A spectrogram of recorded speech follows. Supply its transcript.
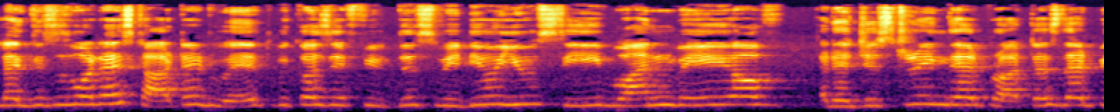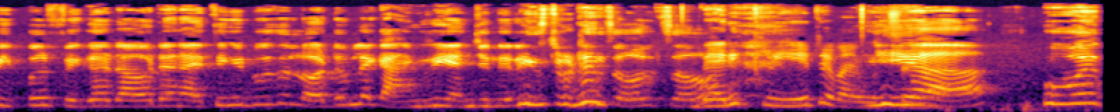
like this is what i started with because if you, this video you see one way of registering their protest that people figured out and i think it was a lot of like angry engineering students also. Very creative i would yeah, say. Yeah. Who were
